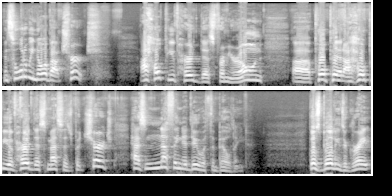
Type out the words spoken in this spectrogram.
And so, what do we know about church? I hope you've heard this from your own uh, pulpit. I hope you have heard this message, but church has nothing to do with the building. Those buildings are great.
